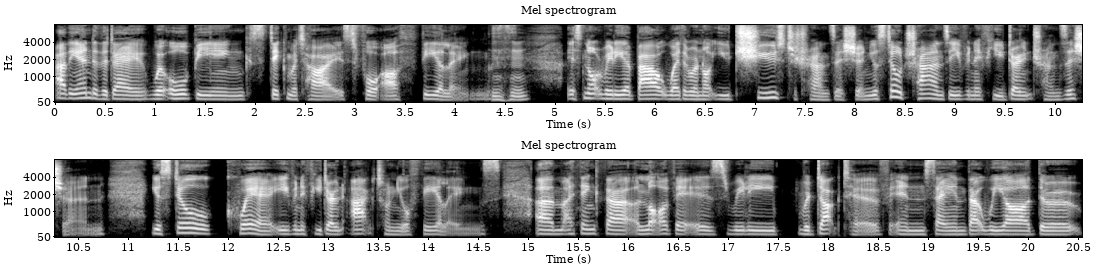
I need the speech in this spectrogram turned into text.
at the end of the day, we're all being stigmatized for our feelings. Mhm. It's not really about whether or not you choose to transition. You're still trans even if you don't transition. You're still queer even if you don't act on your feelings. Um, I think that a lot of it is really reductive in saying that we are the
